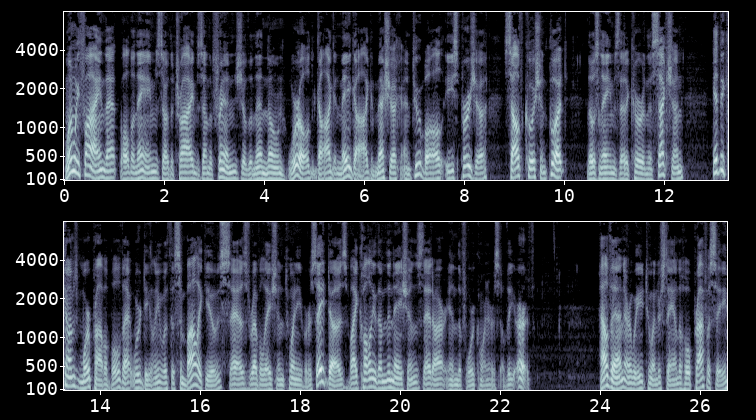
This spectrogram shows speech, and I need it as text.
When we find that all the names are the tribes on the fringe of the then known world, Gog and Magog, Meshech and Tubal, East Persia, South Cush and Put, those names that occur in this section, it becomes more probable that we're dealing with the symbolic use, as Revelation 20, verse 8 does, by calling them the nations that are in the four corners of the earth. How then are we to understand the whole prophecy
